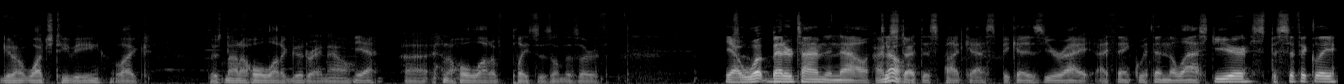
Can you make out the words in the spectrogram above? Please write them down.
get on watch TV. Like there's not a whole lot of good right now. yeah. Uh, in a whole lot of places on this earth. Yeah, So- what better time than now to start this podcast? Because you're right. I think within the last year specifically,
